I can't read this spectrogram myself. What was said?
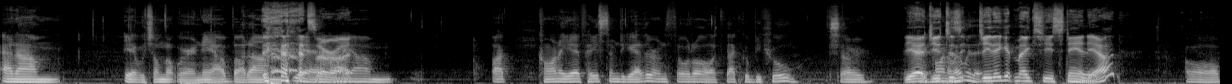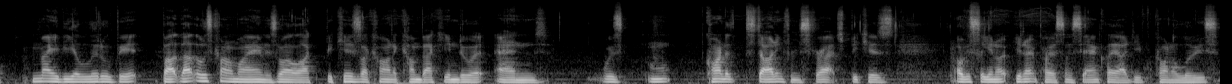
and um, yeah, which I'm not wearing now, but um, yeah, That's all right. I um, I kind of yeah pieced them together and thought, oh, like that could be cool. So yeah do you, does went it, with do you think it makes you stand Yeah. out or maybe a little bit, but that was kind of my aim as well. Like because I kind of come back into it and was m- kind of starting from scratch because obviously you know you don't post on SoundCloud, you kind of lose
